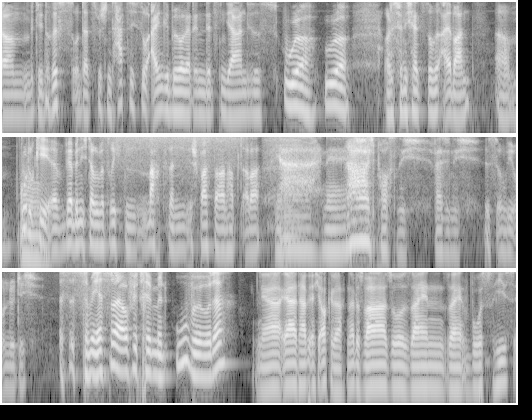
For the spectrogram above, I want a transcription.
Ähm, mit den Riffs und dazwischen hat sich so eingebürgert in den letzten Jahren dieses Ur, Ur. Und das finde ich halt so albern. Ähm, gut, Oh. okay, äh, wer bin ich darüber zu richten? Macht's, wenn ihr Spaß daran habt, aber Ja, nee. ja, ich brauch's nicht. Weiß ich nicht. Ist irgendwie unnötig. Es ist zum ersten Mal aufgetreten mit Uwe, oder? Ja, ja, da habe ich auch gedacht, ne? Das war so sein, sein, wo es hieß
